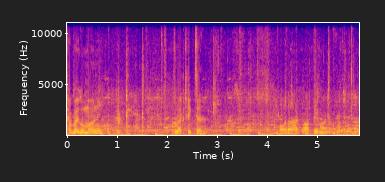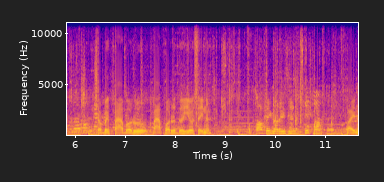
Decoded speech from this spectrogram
सबै घुमाउने? ल ठिक छ। सबै पापहरू पापहरू धोइयोस् होइन? होइन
